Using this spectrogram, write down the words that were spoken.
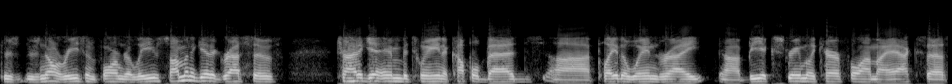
there's there's no reason for them to leave. So I'm going to get aggressive, try to get in between a couple beds, uh, play the wind right, uh, be extremely careful on my access,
